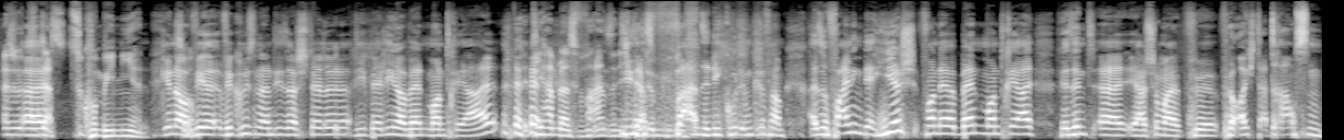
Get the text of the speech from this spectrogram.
Also äh, das zu kombinieren. Genau, So. wir, wir grüßen an dieser Stelle die Berliner Band Montreal, Die haben das wahnsinnig die gut das im Griff. wahnsinnig gut im Griff haben. Also vor allen Dingen der Hirsch von der Band Montreal. Wir sind äh, ja schon mal für, für euch da draußen.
